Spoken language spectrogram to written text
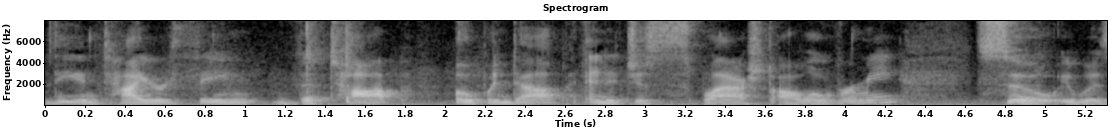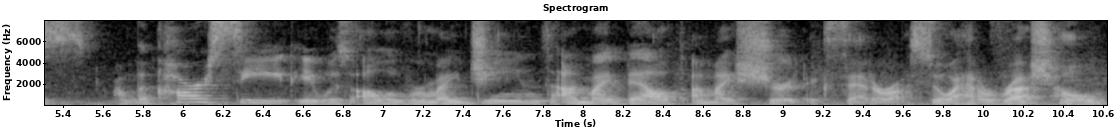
the entire thing, the top opened up and it just splashed all over me. So it was on the car seat, it was all over my jeans, on my belt, on my shirt, etc. So I had to rush home,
